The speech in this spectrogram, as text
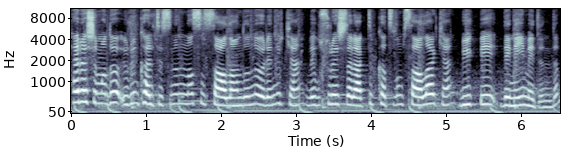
Her aşamada ürün kalitesinin nasıl sağlandığını öğrenirken ve bu süreçlere aktif katılım sağlarken büyük bir deneyim edindim.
